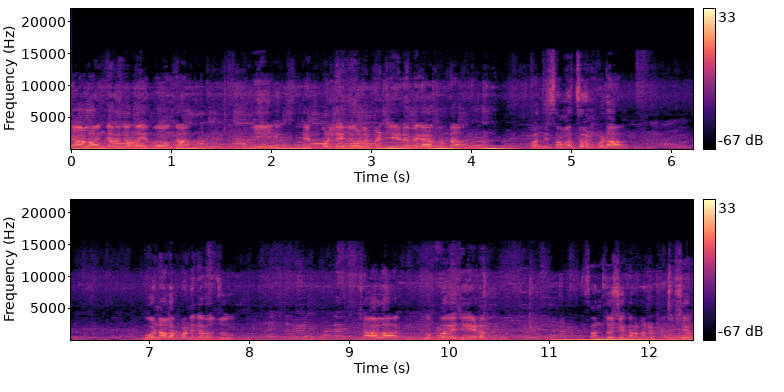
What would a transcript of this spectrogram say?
చాలా అంగరంగ వైభవంగా ఈ టెంపుల్ని డెవలప్మెంట్ చేయడమే కాకుండా ప్రతి సంవత్సరం కూడా బోనాల పండుగ రోజు చాలా గొప్పగా చేయడం సంతోషకరమైనటువంటి విషయం.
